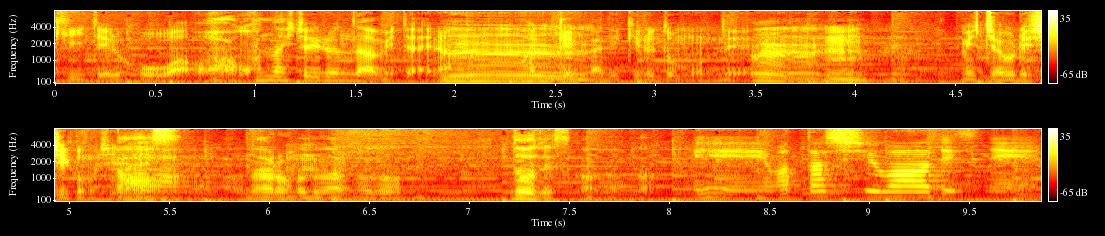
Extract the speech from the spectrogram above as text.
聞いてる方はあこんな人いるんだみたいな発見ができると思うんで、うん、うん、めっちゃ嬉しいかもしれないです。なるほどなるほど、どうですか？なんか、えー、私はですね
